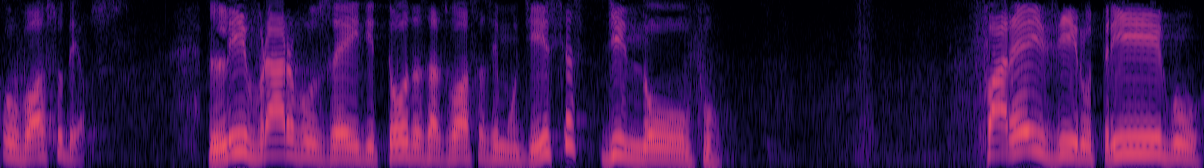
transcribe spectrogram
o vosso Deus livrar-vos-ei de todas as vossas imundícias de novo. Farei vir o trigo,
